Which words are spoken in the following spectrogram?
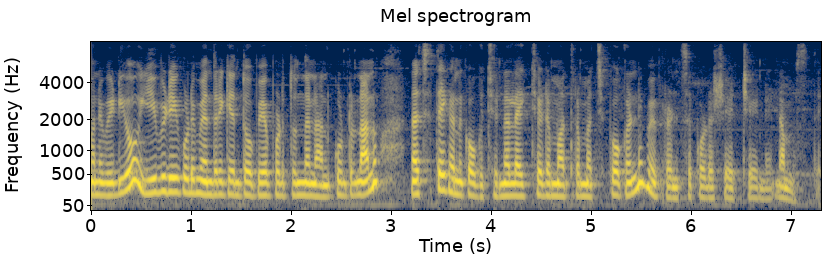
మన వీడియో. ఈ వీడియో కూడా మీ అందరికీ ఎంతో ఉపయోగపడుతుందని అనుకుంటున్నాను. నచ్చితే కనుక ఒక చిన్న లైక్ చేయడం మాత్రం మర్చిపోకండి. మీ ఫ్రెండ్స్కి కూడా షేర్ చేయండి. నమస్తే.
